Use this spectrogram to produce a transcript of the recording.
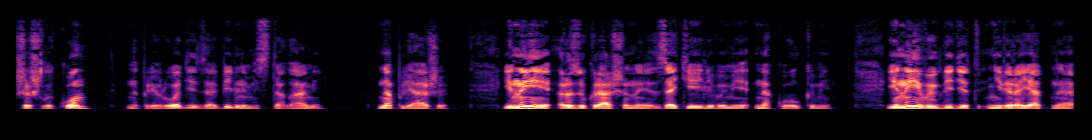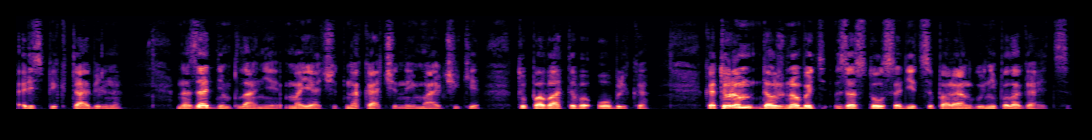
шашлыком, на природе, за обильными столами, на пляже, иные разукрашены затейливыми наколками, иные выглядят невероятно респектабельно, на заднем плане маячат накачанные мальчики туповатого облика, которым, должно быть, за стол садиться по рангу не полагается.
